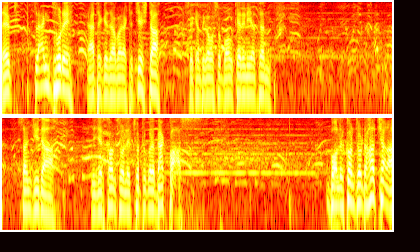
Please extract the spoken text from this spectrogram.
লেফট ফ্ল্যাঙ্ক ধরে অ্যাটাকে যাবার একটা চেষ্টা, সেখান থেকে অবশ্য বল কেড়ে নিয়েছেন সঞ্জিদা নিজের কন্ট্রোলে ছোট্ট করে ব্যাক পাস বলের কন্ট্রোলটা হাতছাড়া।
